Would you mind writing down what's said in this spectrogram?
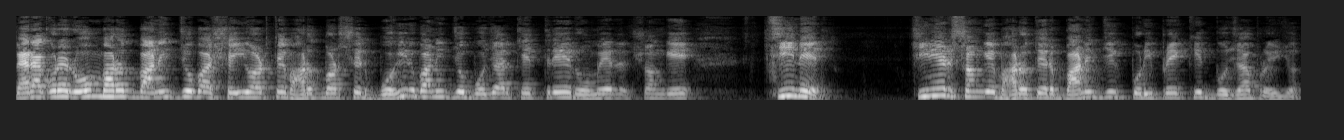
প্যারা করে রোম ভারত বাণিজ্য বা সেই অর্থে ভারতবর্ষের বহির্বাণিজ্য বোঝার ক্ষেত্রে রোমের সঙ্গে চীনের চীনের সঙ্গে ভারতের বাণিজ্যিক পরিপ্রেক্ষিত বোঝা প্রয়োজন।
